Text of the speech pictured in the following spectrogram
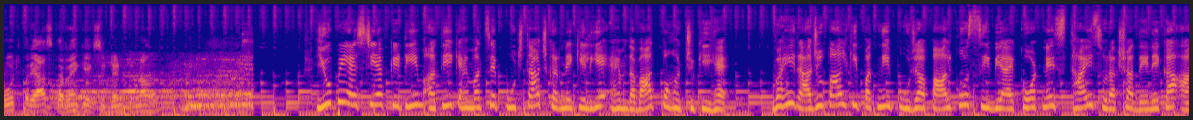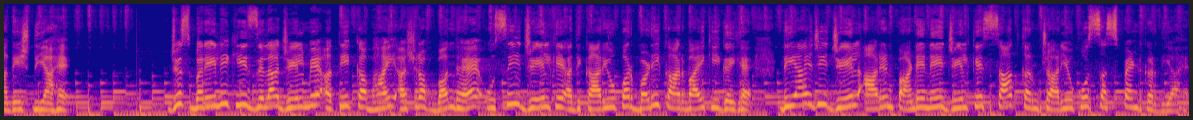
रोज प्रयास कर रहे हैं कि एक्सीडेंट न हो। यूपी एसटीएफ की टीम अतीक अहमद से पूछताछ करने के लिए अहमदाबाद पहुँच चुकी है। वहीं राजूपाल की पत्नी पूजा पाल को सीबीआई कोर्ट ने स्थायी सुरक्षा देने का आदेश दिया है। जिस बरेली की जिला जेल में अतीक का भाई अशरफ बंद है उसी जेल के अधिकारियों पर बड़ी कार्रवाई की गई है। डीआईजी जेल आर्यन पांडे ने जेल के सात कर्मचारियों को सस्पेंड कर दिया है।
